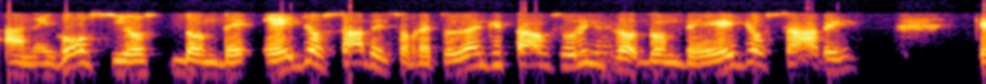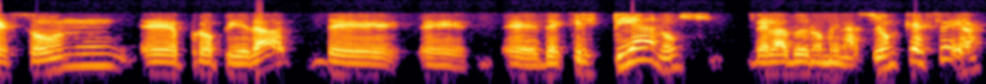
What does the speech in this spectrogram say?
a negocios donde ellos saben, sobre todo en Estados Unidos, donde ellos saben que son eh, propiedad de, de, cristianos, de la denominación que sea,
